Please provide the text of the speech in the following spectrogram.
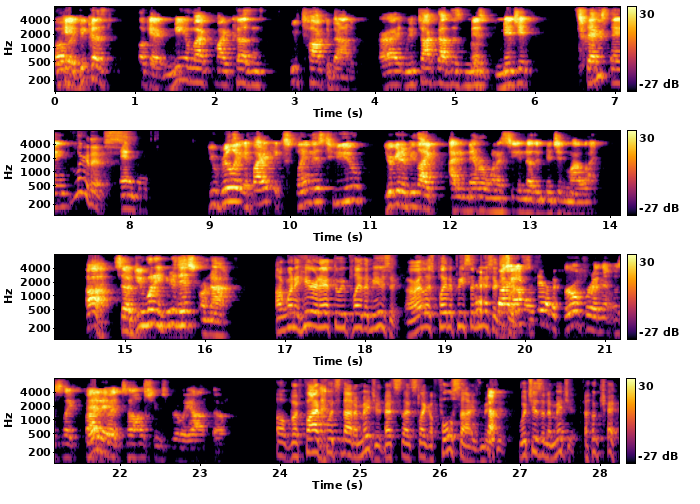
Okay, because okay, me and my my cousins, we've talked about it. All right, we've talked about this mis- midget sex thing, Look at this. and you really, if I explain this to you, you're gonna be like, I never want to see another midget in my life. Ah, so do you want to hear this or not? I'm going to hear it after we play the music. All right, let's play the piece of music. I used to have a girlfriend that was like five Hit foot tall. She was really hot, though. Oh, but five foot's not a midget. That's that's like a full size midget, which isn't a midget. Okay,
